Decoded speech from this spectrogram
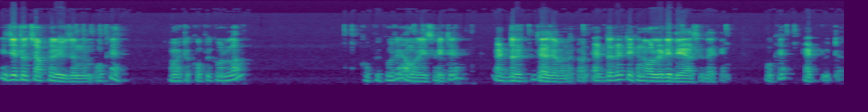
এই যেটা হচ্ছে আপনার ইউজার নেম ওকে? আমি এটা কপি করলাম। কপি করে আমার এই সাইটে অ্যাট দ্য রেট দেওয়া যাবে না। কারণ অ্যাট দ্য রেট এখানে অলরেডি দেওয়া আছে, দেখেন। Okay at Twitter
